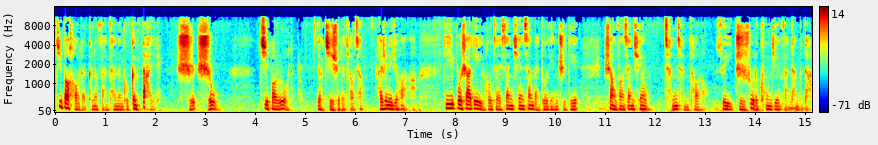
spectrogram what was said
季报好的可能反弹能够更大一点，十十五；季报弱的，要及时的调仓。还是那句话啊。第一波杀跌以后，在三千三百多点止跌，上方三千五层层套牢，所以指数的空间反弹不大，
